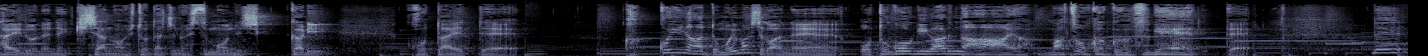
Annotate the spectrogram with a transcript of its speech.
態度でね、記者の人たちの質問にしっかり答えて、かっこいいなって思いましたからね、男気があるな松岡くんすげえって。で、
